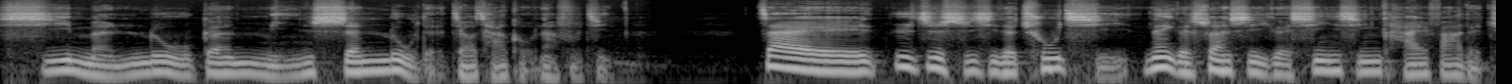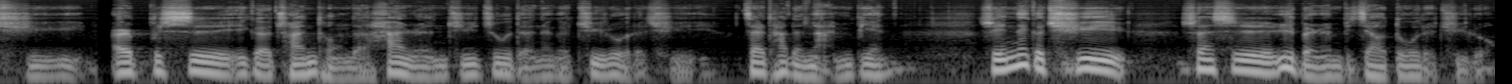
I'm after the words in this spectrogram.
西门路跟民生路的交叉口那附近，在日治时期的初期，那个算是一个新兴开发的区域，而不是一个传统的汉人居住的那个聚落的区域，在它的南边，所以那个区域算是日本人比较多的聚落，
